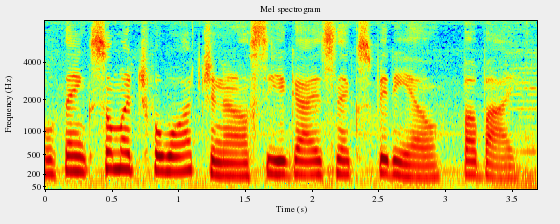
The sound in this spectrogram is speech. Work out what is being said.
Well, thanks so much for watching, and I'll see you guys next video. Bye-bye.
